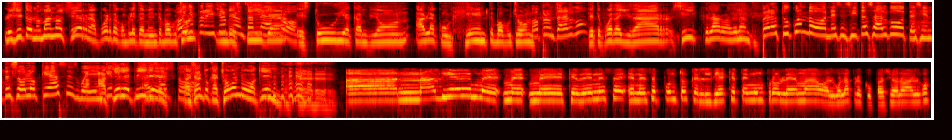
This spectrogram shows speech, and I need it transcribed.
Luisito, nomás no cierra la puerta completamente, babuchón. Oye, pero yo quiero preguntarle Investiga, algo. estudia, campeón, habla con gente, babuchón. ¿Puedo preguntar algo? Que te pueda ayudar. Sí, claro, adelante. Pero tú cuando necesitas algo o te sientes solo, ¿qué haces, güey? ¿En ¿A qué- quién le pides? Exacto. ¿Al santo cachondo o a quién? A nadie me, me, me quedé en ese en ese punto que el día que tengo un problema o alguna preocupación o algo,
